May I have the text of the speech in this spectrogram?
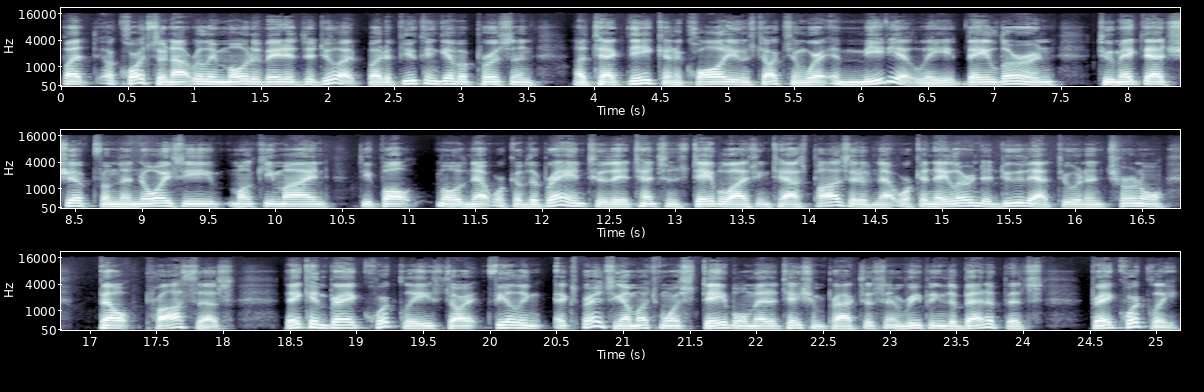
But of course, they're not really motivated to do it. But if you can give a person a technique and a quality of instruction where immediately they learn to make that shift from the noisy monkey mind default mode network of the brain to the attention stabilizing task positive network, and they learn to do that through an internal felt process, they can very quickly start feeling, experiencing a much more stable meditation practice and reaping the benefits very quickly.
